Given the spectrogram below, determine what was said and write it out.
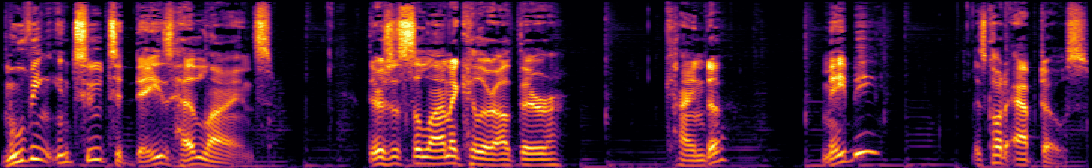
Moving into today's headlines. There's a Solana killer out there. Kinda. Maybe? It's called Aptos.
